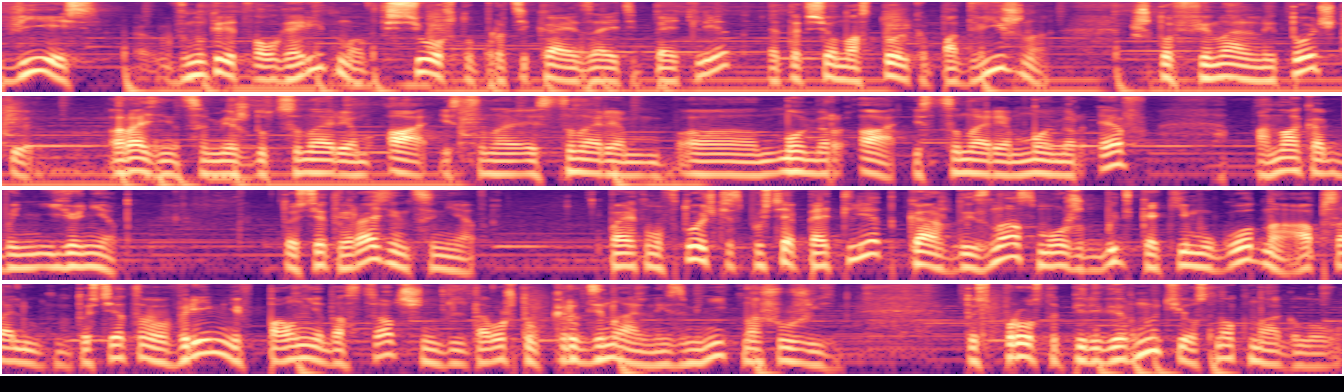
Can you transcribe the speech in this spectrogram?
весь внутри этого алгоритма все, что протекает за эти 5 лет, это все настолько подвижно, что в финальной точке разница между сценарием А и сцена- сценарием э, номер А и сценарием номер F, она как бы ее нет. То есть этой разницы нет. Поэтому в точке спустя 5 лет каждый из нас может быть каким угодно абсолютно. То есть этого времени вполне достаточно для того, чтобы кардинально изменить нашу жизнь. То есть просто перевернуть ее с ног на голову.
